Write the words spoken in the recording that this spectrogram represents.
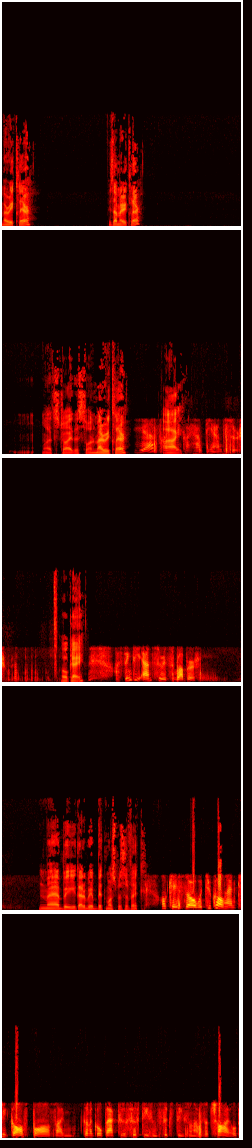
Mary Claire. Is that Mary Claire? Let's try this one. Marie Claire? Yes, I Aye. think I have the answer. Okay. I think the answer is rubber. Maybe you got to be a bit more specific. Okay, so what you call antique golf balls, I'm going to go back to the 50s and 60s when I was a child.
